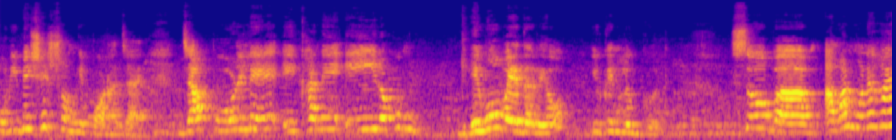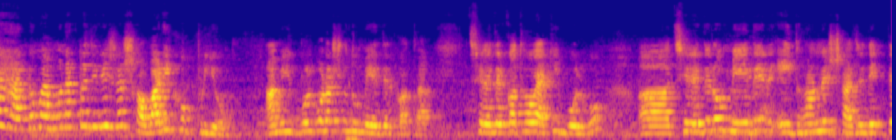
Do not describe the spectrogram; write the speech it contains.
পরিবেশের সঙ্গে পড়া যায় যা পড়লে এখানে এই রকম ঘেমো ওয়েদারেও you can look good so আমার মনে হয় হ্যান্ডলুম এমন একটা জিনিস না সবারই খুব প্রিয়। আমি বলব না শুধু মেয়েদের কথা, ছেলেদের কথাও একই বলব। ছেলেদেরও মেয়েদের এই ধরনের সাজে দেখতে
